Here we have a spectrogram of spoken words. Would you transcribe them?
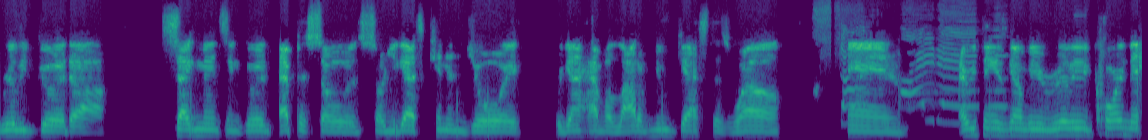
really good uh, segments and good episodes so you guys can enjoy. We're going to have a lot of new guests as well. And everything is gonna be really coordinated.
